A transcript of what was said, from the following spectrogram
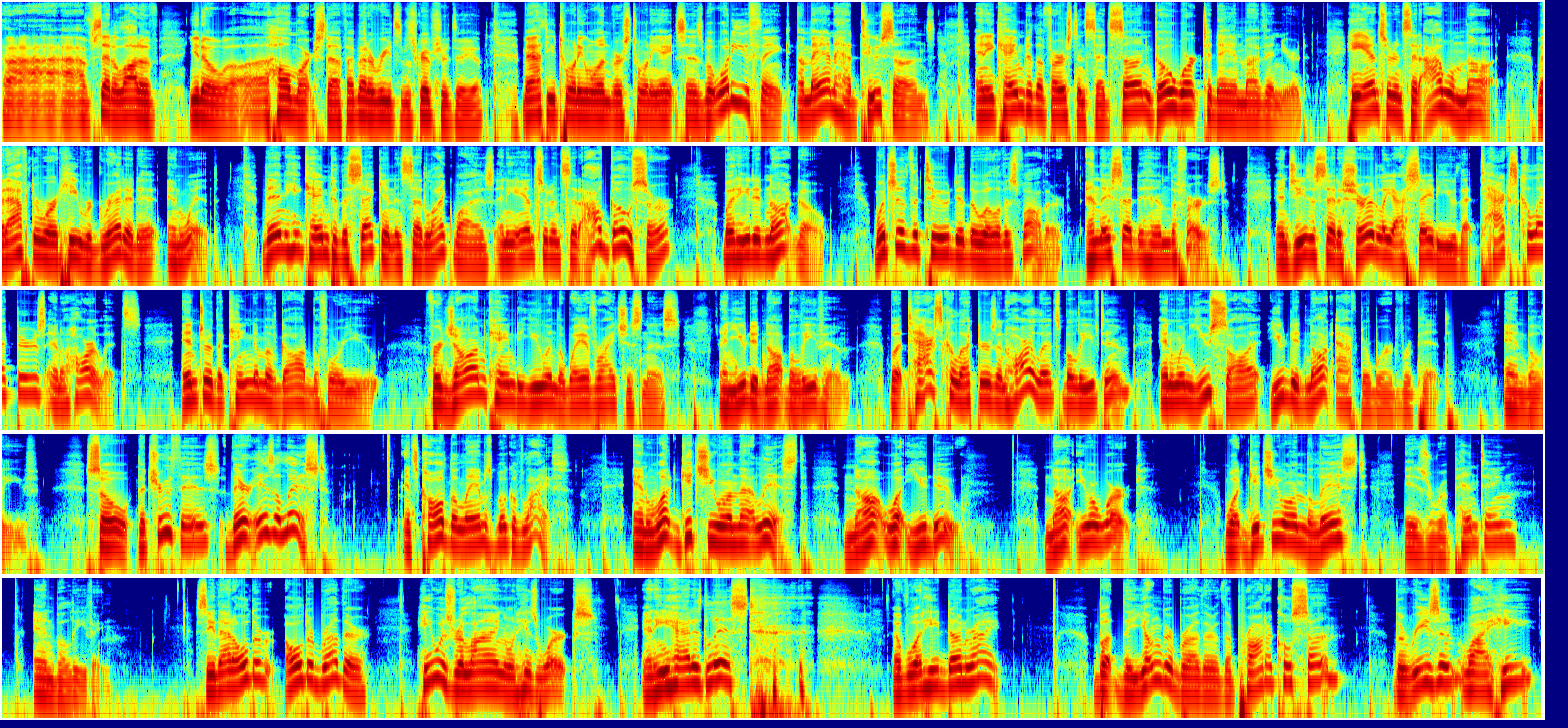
I, have said a lot of, you know, uh, hallmark stuff. I better read some scripture to you. Matthew 21, verse 28 says, But what do you think? A man had two sons, and he came to the first and said, Son, go work today in my vineyard. He answered and said, I will not. But afterward he regretted it and went. Then he came to the second and said likewise, and he answered and said, I'll go, sir. But he did not go. Which of the two did the will of his father? And they said to him, The first. And Jesus said, Assuredly I say to you that tax collectors and harlots enter the kingdom of God before you. For John came to you in the way of righteousness, and you did not believe him. But tax collectors and harlots believed him, and when you saw it, you did not afterward repent and believe. So the truth is, there is a list. It's called the Lamb's Book of Life. And what gets you on that list? Not what you do, not your work. What gets you on the list is repenting and believing. See that older older brother, he was relying on his works and he had his list of what he'd done right. But the younger brother, the prodigal son, the reason why he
